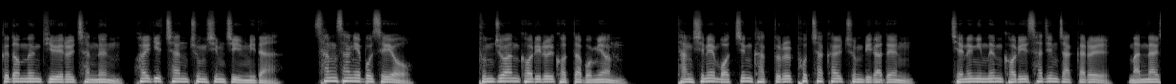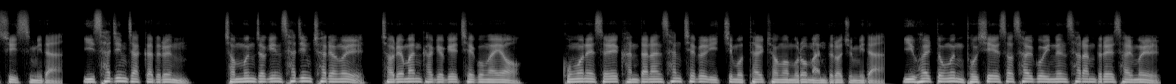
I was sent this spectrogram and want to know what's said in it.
끝없는 기회를 찾는 활기찬 중심지입니다. 상상해보세요. 분주한 거리를 걷다 보면 당신의 멋진 각도를 포착할 준비가 된 재능 있는 거리 사진 작가를 만날 수 있습니다. 이 사진 작가들은 전문적인 사진 촬영을 저렴한 가격에 제공하여 공원에서의 간단한 산책을 잊지 못할 경험으로 만들어줍니다. 이 활동은 도시에서 살고 있는 사람들의 삶을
